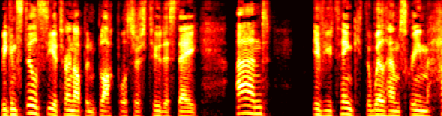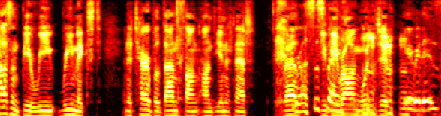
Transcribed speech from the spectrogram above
We can still see it turn up in blockbusters to this day. And if you think the Wilhelm scream hasn't been re- remixed in a terrible dance song on the internet, well, you'd be wrong, wouldn't you? Here it is.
